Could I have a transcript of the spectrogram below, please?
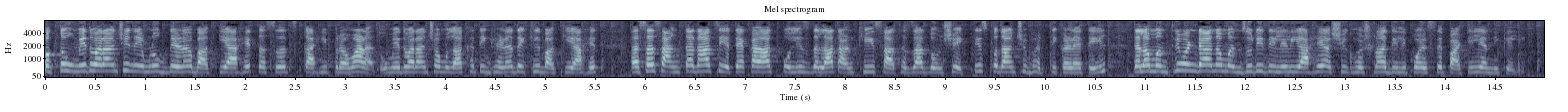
फक्त उमेदवारांची नेमणूक देणं बाकी आहे तसंच काही प्रमाणात उमेदवारांच्या मुलाखती घेणं देखील बाकी आहेत. असं सांगतानाच येत्या काळात पोलीस दलात आणखी सात हजार दोनशे एकतीस पदांची भरती करण्यात येईल. त्याला मंत्रिमंडळानं मंजुरी दिलेली आहे अशी घोषणा दिलीप वळसे पाटील यांनी केली.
